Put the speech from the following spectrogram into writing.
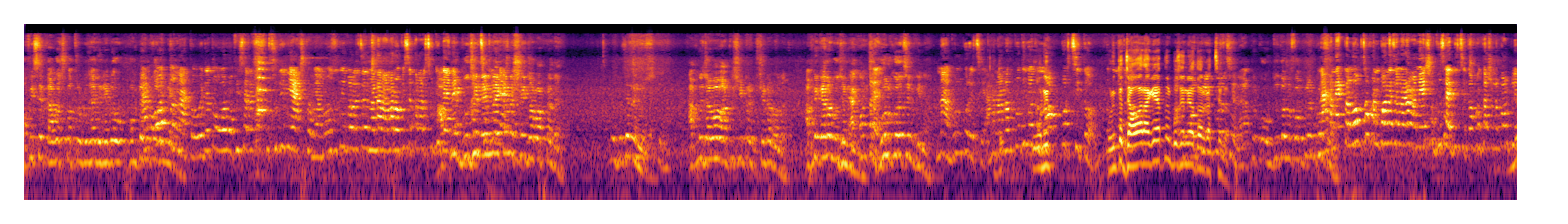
অফিসের কাগজপত্র বুঝাই দেন এটা কমপ্লেন করেন তো না তো ওইটা তো ওর অফিসার একটা ছুটি নিয়ে আসতে হবে। আমি যদি বলে যে ম্যাডাম আমার অফিসে তোমার ছুটি দেয় আপনি বুঝে নেন না কেন সেই জবাবটা দেন। বুঝে নেন এটা। আপনি জবাব আপনি সেটা সেটা বলেন। আপনি কেন বুঝেন না? এখন ভুল করেছেন কিনা? না ভুল করেছি। এখন আমরা প্রতিনিয়ত উনি- লক করছি তো। উনি তো যাওয়ার আগে আপনার বুঝে নেওয়া দরকার ছিল। আপনি ঊর্ধ্বতন কমপ্লেন না এখন একটা লোক যখন বলে যে আমি এসে বুঝাই দিচ্ছি তখন তো আসলে কমপ্লেন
